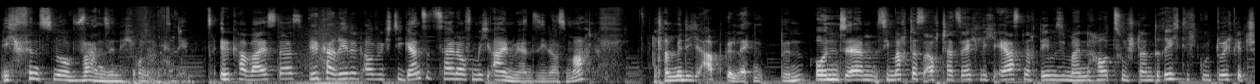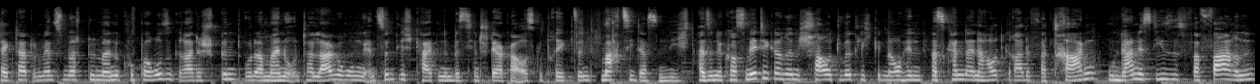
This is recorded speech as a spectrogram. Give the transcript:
Ich finde es nur wahnsinnig unangenehm. Ilka weiß das. Ilka redet auch wirklich die ganze Zeit auf mich ein, während sie das macht damit ich abgelenkt bin. Und ähm, sie macht das auch tatsächlich erst, nachdem sie meinen Hautzustand richtig gut durchgecheckt hat. Und wenn zum Beispiel meine Kuparose gerade spinnt oder meine Unterlagerungen, Entzündlichkeiten ein bisschen stärker ausgeprägt sind, macht sie das nicht. Also eine Kosmetikerin schaut wirklich genau hin, was kann deine Haut gerade vertragen. Und dann ist dieses Verfahren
